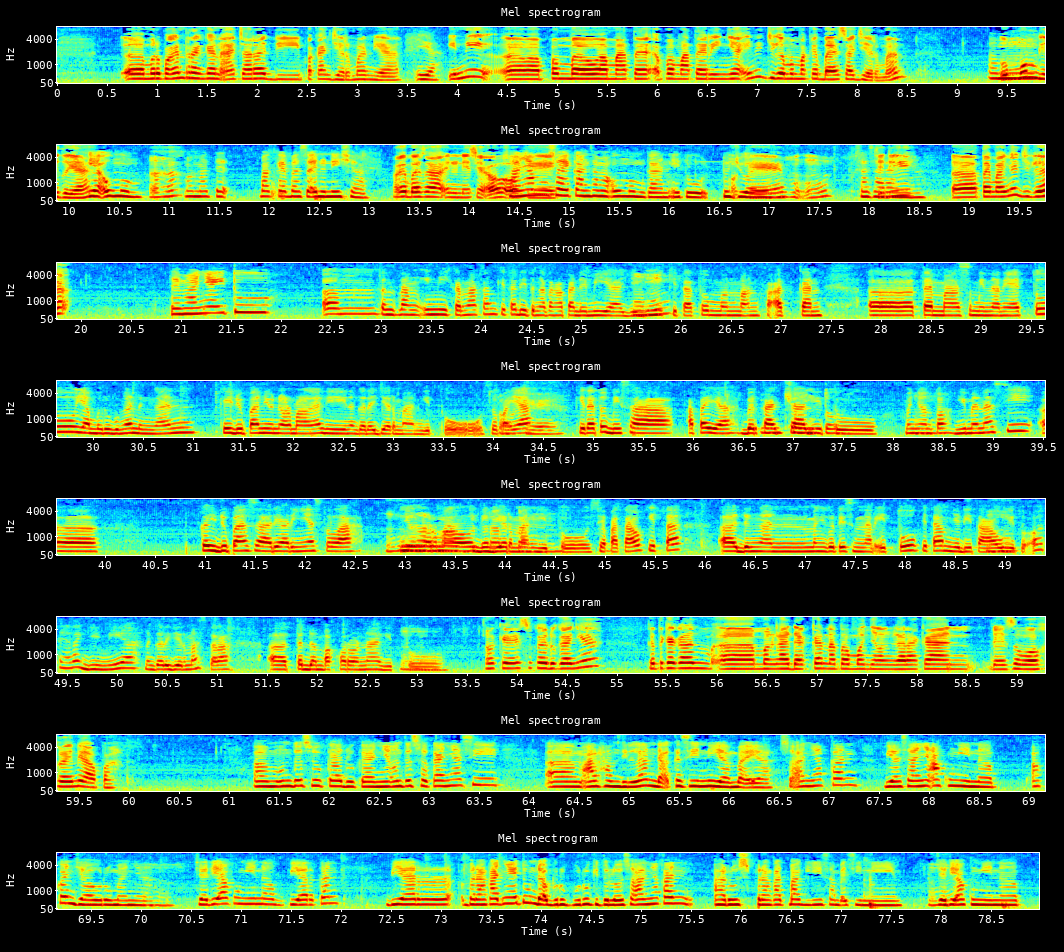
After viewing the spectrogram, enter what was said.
eh, merupakan rangkaian acara di Pekan Jerman ya. iya Ini eh, pembawa mate pematerinya ini juga memakai bahasa Jerman Em, umum gitu ya? Ya umum. Aha, Memate- pakai bahasa Indonesia. pakai bahasa Indonesia. Oh, Soalnya oke. menyesuaikan sama umum kan itu Oke, tujuannya, mm-mm. sasarannya. Jadi eh, temanya juga Temanya itu Em, tentang ini karena kan kita di tengah-tengah pandemi ya jadi Mhm. kita tuh memanfaatkan eh, tema seminarnya itu yang berhubungan dengan kehidupan new normalnya di negara Jerman gitu supaya Oke. kita tuh bisa apa ya berkaca Mencontoh. gitu menyontoh gimana sih eh, kehidupan sehari-harinya setelah Mhm. new normal, normal di. Jerman gitu siapa tahu kita eh, dengan mengikuti seminar itu kita menjadi tahu Mhm. gitu oh ternyata gini ya negara Jerman setelah eh, terdampak corona gitu Oke, suka dukanya ketika kalian eh, mengadakan atau menyelenggarakan Desa Woke ini apa? em, untuk suka dukanya, untuk sukanya sih em, alhamdulillah ndak ke sini ya mbak ya. Soalnya kan biasanya aku nginep, aku kan jauh rumahnya. Mhm. Jadi aku nginep biarkan biar berangkatnya itu ndak buru-buru gitu loh. Soalnya kan harus berangkat pagi sampai sini. Jadi aku nginep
